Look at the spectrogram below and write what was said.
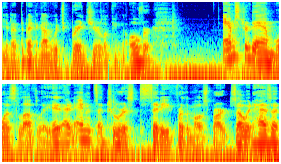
you know, depending on which bridge you're looking over. Amsterdam was lovely, it, and, and, it's a tourist city for the most part. So it has a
